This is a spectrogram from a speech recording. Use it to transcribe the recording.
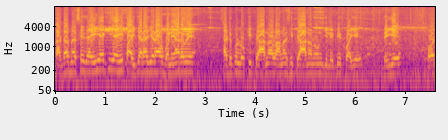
ਸਾਡਾ ਮੈਸੇਜ ਇਹੀ ਹੈ ਕਿ ਇਹੀ ਭਾਈਚਾਰਾ ਜਿਹੜਾ ਉਹ ਬਣਿਆ ਰਵੇ। ਸਾਡੇ ਕੋਲ ਲੋਕੀ ਪਿਆਰ ਨਾਲ ਆਣਾ ਸੀ ਪਿਆਰ ਨਾਲ ਉਹਨੂੰ ਜਲੇਬੀ ਖਵਾਈਏ, ਦਈਏ। ਔਰ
